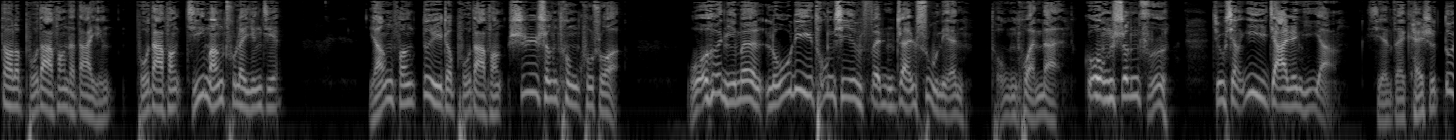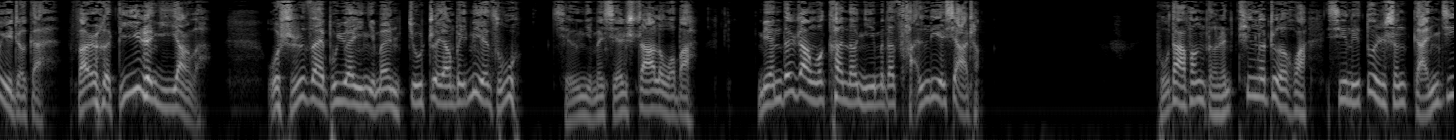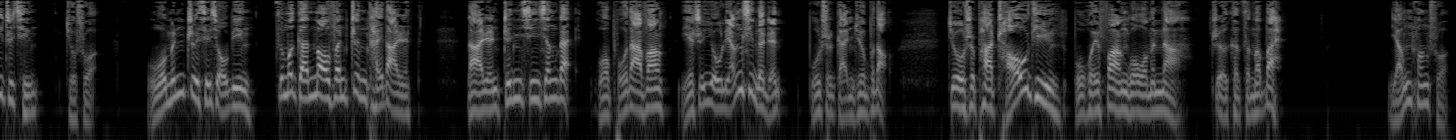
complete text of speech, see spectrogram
到了蒲大方的大营，蒲大方急忙出来迎接。杨芳对着蒲大方失声痛哭说：“我和你们努力同心，奋战数年，同患难。”共生死，就像一家人一样。现在开始对着干，反而和敌人一样了。我实在不愿意你们就这样被灭族，请你们先杀了我吧，免得让我看到你们的惨烈下场。蒲大方等人听了这话，心里顿生感激之情，就说：“我们这些小兵怎么敢冒犯镇台大人？”大人真心相待，我蒲大方也是有良心的人，不是感觉不到，就是怕朝廷不会放过我们呐。这可怎么办？杨芳说：“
